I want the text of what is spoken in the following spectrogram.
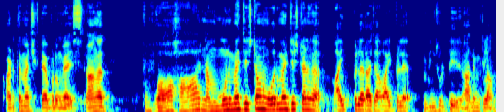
அடுத்த மேட்ச்சுக்கு தேவைப்படும் கைஸ் வாங்க. வாஹா நம்ம மூணு மேட்ச் ஜெயிச்சிட்டானுங்க ஒரு மேட்ச் ஜெயிச்சிட்டானுங்க. வாய்ப்பில்லை ராஜா வாய்ப்பில்லை அப்படின்னு சொல்லிட்டு ஆரம்பிக்கலாம்.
